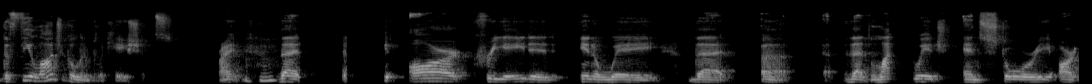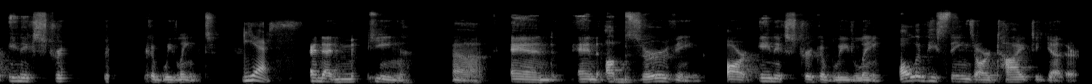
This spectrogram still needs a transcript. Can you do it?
the theological implications, right? Mm-hmm. That are created in a way that uh, that language and story are inextricably linked. Yes, and that making uh, and and observing are inextricably linked. All of these things are tied together,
